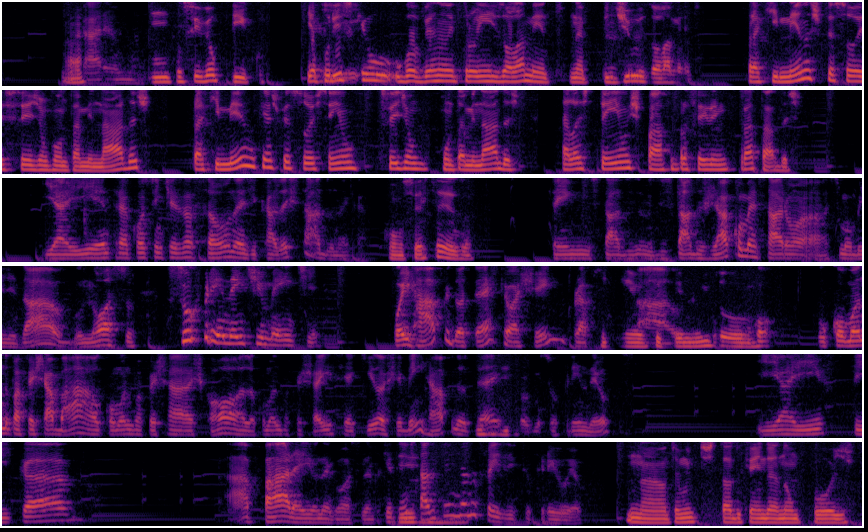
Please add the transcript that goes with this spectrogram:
Caramba. um possível pico. E é por isso que o, o governo entrou em isolamento, né? Pediu isolamento. Para que menos pessoas sejam contaminadas, para que mesmo que as pessoas tenham, sejam contaminadas, elas tenham espaço para serem tratadas. E aí entra a conscientização, né, de cada estado, né, cara? Com certeza. Tem estados, os estados já começaram a se mobilizar. O nosso, surpreendentemente, foi rápido até, que eu achei, para eu fiquei muito. o comando para fechar bar, o comando para fechar a escola, o comando para fechar isso e aquilo, eu achei bem rápido até, Uhum. me surpreendeu. E aí fica a para aí o negócio, né? Porque tem estado que ainda não fez isso, creio eu. Não, tem muito estado que ainda não pôde.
